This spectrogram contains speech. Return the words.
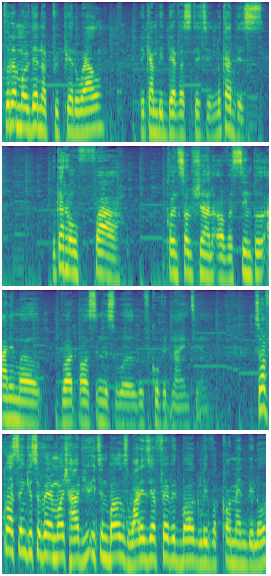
furthermore, if they're not prepared well, they can be devastating. Look at this. Look at how far consumption of a simple animal brought us in this world with COVID-19. So of course, thank you so very much. Have you eaten bugs? What is your favorite bug? Leave a comment below.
